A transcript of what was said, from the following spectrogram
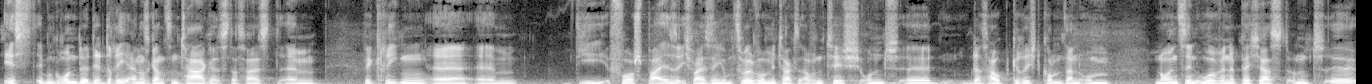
ist im Grunde der Dreh eines ganzen Tages. Das heißt, ähm, wir kriegen äh, ähm, die Vorspeise, ich weiß nicht, um 12 Uhr mittags auf den Tisch und äh, das Hauptgericht kommt dann um 19 Uhr, wenn du Pech hast, und äh,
